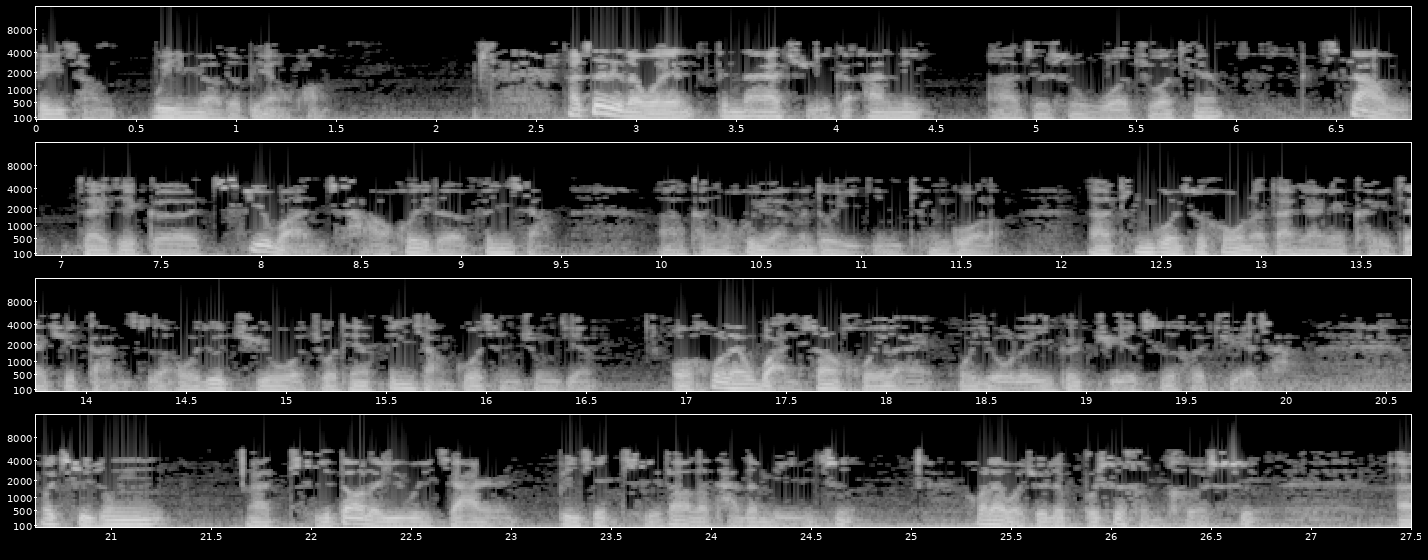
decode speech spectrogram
非常微妙的变化。那这里呢，我也跟大家举一个案例。啊，就是我昨天下午在这个七晚茶会的分享啊，可能会员们都已经听过了。那听过之后呢，大家也可以再去感知。我就举我昨天分享过程中间，我后来晚上回来，我有了一个觉知和觉察。我其中啊提到了一位家人，并且提到了他的名字。后来我觉得不是很合适，呃，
